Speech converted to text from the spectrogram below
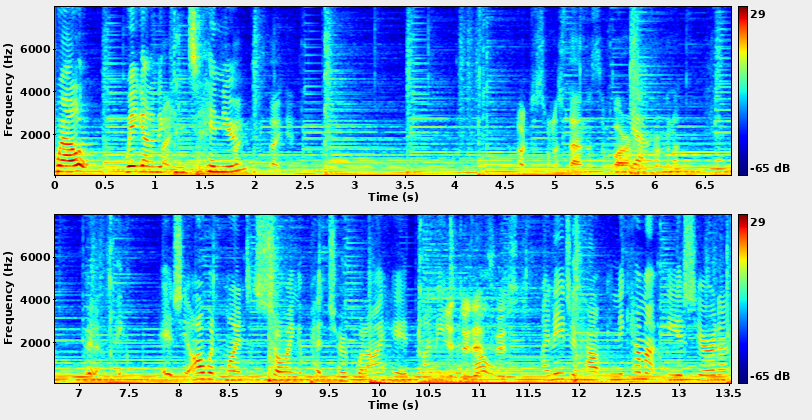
Well, we're going to Thank continue. Thank you. Thank you. I just want to stay in this environment Yeah. for a minute. Actually, I wouldn't mind just showing a picture of what I had, but I need Yeah, your do that help. first. I need your help. Can you come up here, Sheridan?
